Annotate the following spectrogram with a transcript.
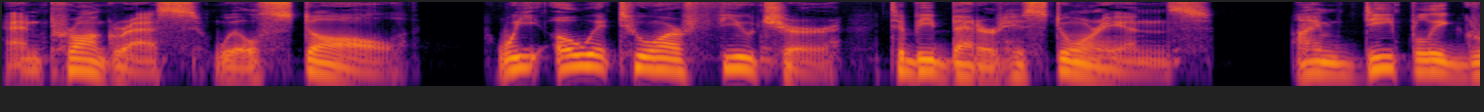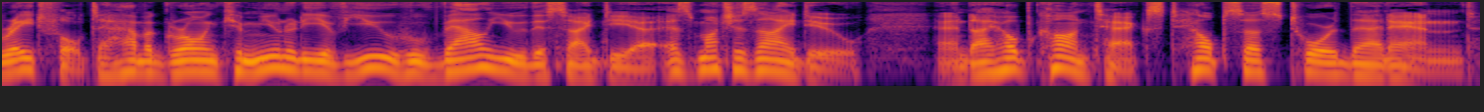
and progress will stall. We owe it to our future to be better historians. I'm deeply grateful to have a growing community of you who value this idea as much as I do, and I hope Context helps us toward that end.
